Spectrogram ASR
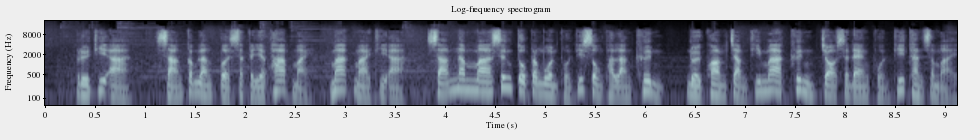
3 หรือ TR 3กำลังเปิดศักยภาพใหม่มากมาย TR 3นำมาซึ่งตัวประมวลผลที่ทรงพลังขึ้นโดยความจำที่มากขึ้นจอแสดงผลที่ทันสมัย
